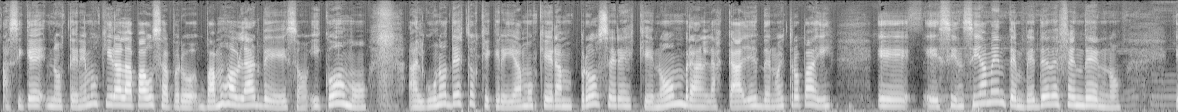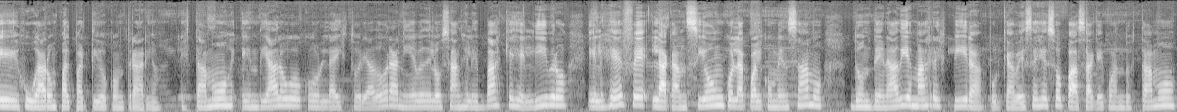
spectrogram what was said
Así que nos tenemos que ir a la pausa, pero vamos a hablar de eso y cómo algunos de estos que creíamos que eran próceres, que nombran las calles de nuestro país, eh, eh, sencillamente en vez de defendernos, eh, jugaron para el partido contrario. Estamos en diálogo con la historiadora Nieve de Los Ángeles Vázquez, el libro El Jefe, la canción con la cual comenzamos, donde nadie más respira, porque a veces eso pasa, que cuando estamos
